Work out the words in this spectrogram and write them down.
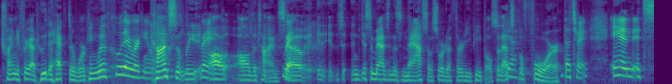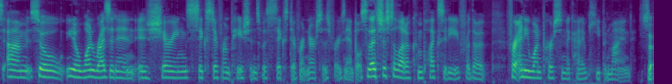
Trying to figure out who the heck they're working with. Who they're working with. Constantly, Right. all, all the time. So Right. it, it's, and just imagine this mass of sort of 30 people. So that's Yeah. before. That's right. And it's um, so, you know, one resident is sharing six different patients with six different nurses, for example. So that's just a lot of complexity for the for any one person to kind of keep in mind. So,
